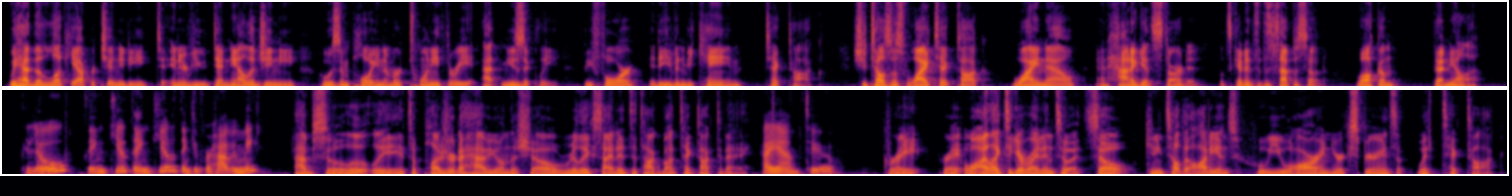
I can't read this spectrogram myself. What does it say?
We had the lucky opportunity to interview Daniela Gini, who was employee number 23 at Musical.ly before it even became TikTok. She tells us why TikTok, why now, and how to get started. Let's get into this episode. Welcome, Daniela. Hello. Thank you. Thank you. Thank you for having me. Absolutely. It's a pleasure to have you on the show. Really excited to talk about TikTok today. I am too. Great. Great. Well, I like to get right into it. So, can you tell the audience who you are and your experience with TikTok?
